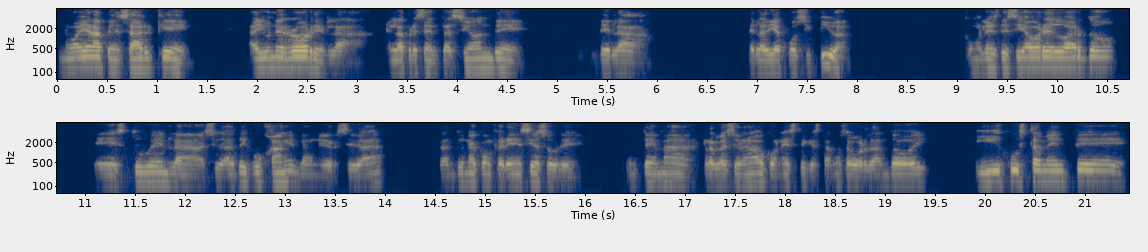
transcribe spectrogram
no vayan a pensar que hay un error en la, en la presentación de, de, la, de la diapositiva. Como les decía ahora Eduardo, estuve en la ciudad de Wuhan, en la universidad, dando una conferencia sobre un tema relacionado con este que estamos abordando hoy. Y justamente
